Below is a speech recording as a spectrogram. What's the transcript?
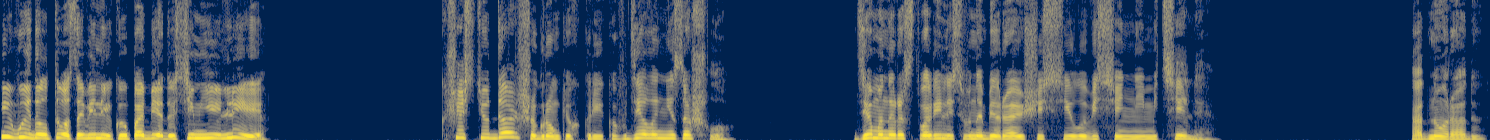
и выдал то за великую победу семьи Ли!» К счастью, дальше громких криков дело не зашло. Демоны растворились в набирающей силу весенней метели. Одно радует.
